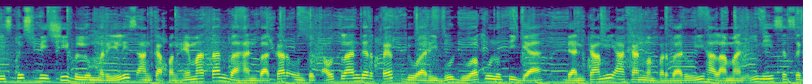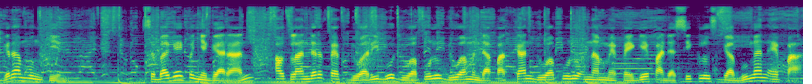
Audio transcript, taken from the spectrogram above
Mitsubishi belum merilis angka penghematan bahan bakar untuk Outlander PHEV 2023, dan kami akan memperbarui halaman ini sesegera mungkin. Sebagai penyegaran, Outlander PHEV 2022 mendapatkan 26 mpg pada siklus gabungan EPA.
